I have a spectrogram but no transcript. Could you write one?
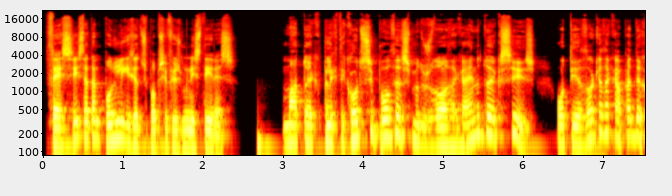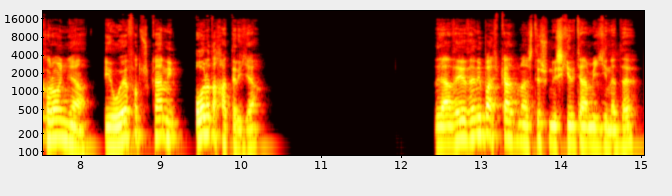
θέσεις θα ήταν πολύ λίγες για τους υποψήφιους μνηστήρες Μα το εκπληκτικό της υπόθεσης με τους 12 είναι το εξής. Ότι εδώ και 15 χρόνια η UEFA τους κάνει όλα τα χατήρια. Δηλαδή δεν υπάρχει κάτι που να ζητήσουν ισχυροί και να μην γίνεται.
